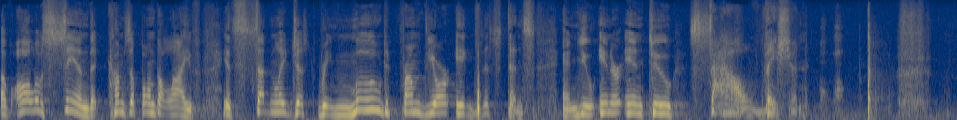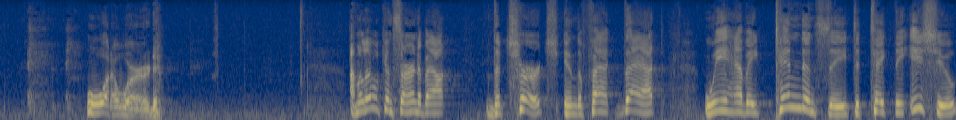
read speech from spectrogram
of all of sin that comes upon the life is suddenly just removed from your existence and you enter into salvation. What a word. I'm a little concerned about the church in the fact that we have a tendency to take the issue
